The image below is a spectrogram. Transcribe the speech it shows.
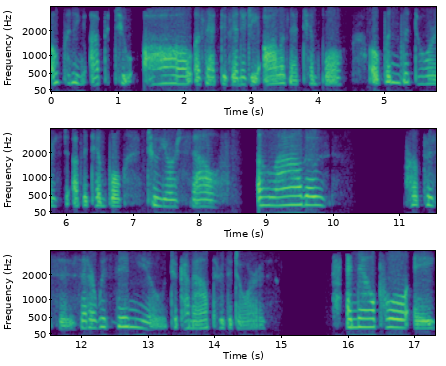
opening up to all of that divinity, all of that temple. Open the doors of the temple to yourself. Allow those purposes that are within you to come out through the doors. And now pull a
